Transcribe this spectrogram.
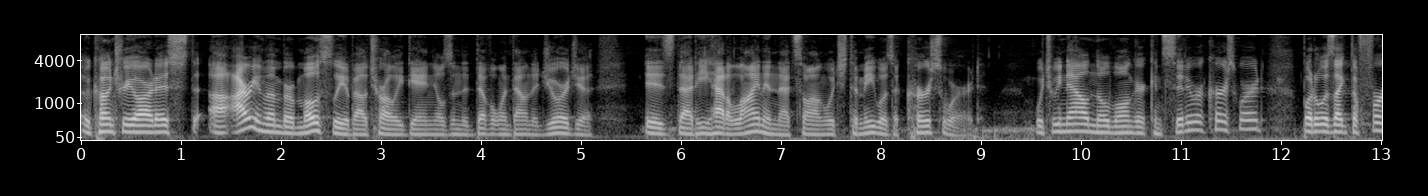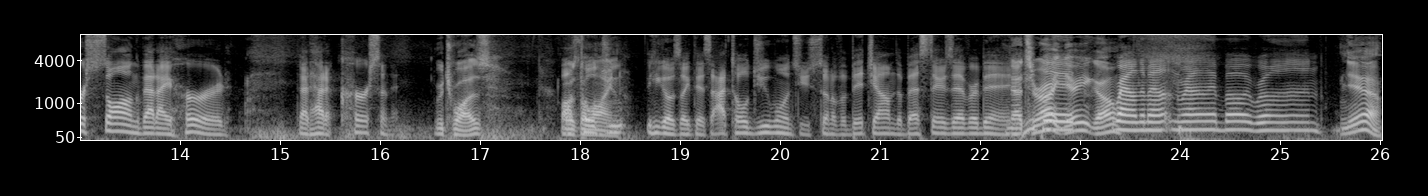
A country artist. Uh, I remember mostly about Charlie Daniels and the Devil went down to Georgia, is that he had a line in that song which to me was a curse word, which we now no longer consider a curse word, but it was like the first song that I heard that had a curse in it. Which was? What I was the line? You, he goes like this. I told you once, you son of a bitch, I'm the best there's ever been. That's You right, there you go. Round the mountain, ride, boy, run. Yeah.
